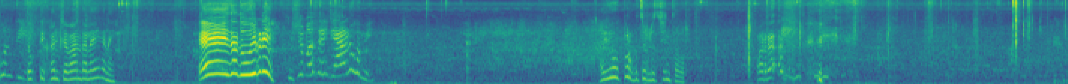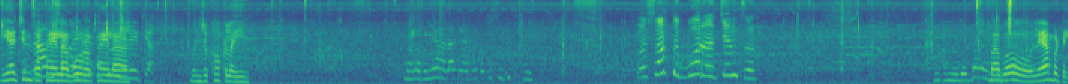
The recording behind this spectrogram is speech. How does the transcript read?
कोणती? तो ती खालच्या बांधाला आहे का नाही? ए दादू इकडे. खुशी बसायची आणू का मी? अयो पोरग चढलं चिंचावर अरे. या चिंचा खायला बोरं खायला. म्हणजे खोकला येईल. मला पण यायला लागलाय मग आता कसं दुखतंय. मस्त बोर चिंच. बाबा लय आंबट आहे.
